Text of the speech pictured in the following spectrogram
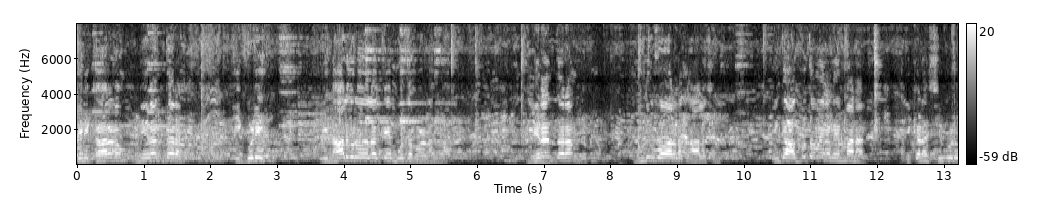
దీనికి కారణం నిరంతరం ఈ గుడి ఈ నాలుగు రోజులకే మూతపడడం కాదు. నిరంతరం ముందుకు పోవాలన్న ఒక ఆలోచన. ఇంకా అద్భుతమైన నిర్మాణాలు. ఇక్కడ శివుడు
